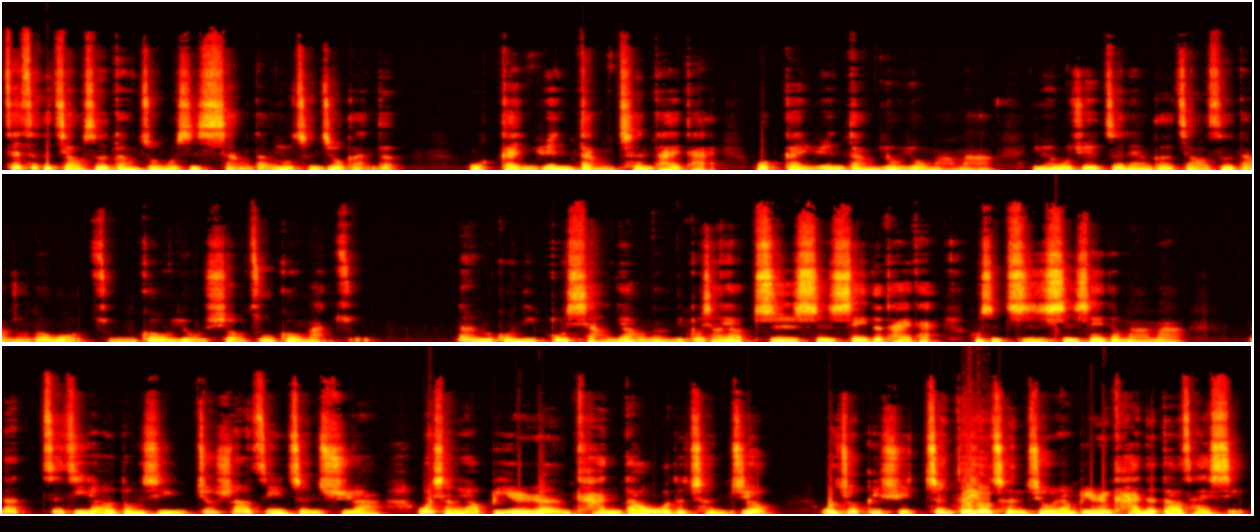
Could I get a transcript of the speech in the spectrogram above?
在这个角色当中，我是相当有成就感的。我甘愿当陈太太，我甘愿当幼幼妈妈。因为我觉得这两个角色当中的我足够优秀，足够满足。那如果你不想要呢？你不想要只是谁的太太，或是只是谁的妈妈？那自己要的东西就需要自己争取啊！我想要别人看到我的成就，我就必须真的有成就，让别人看得到才行。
